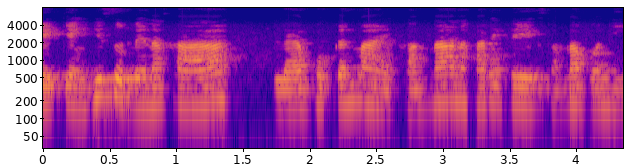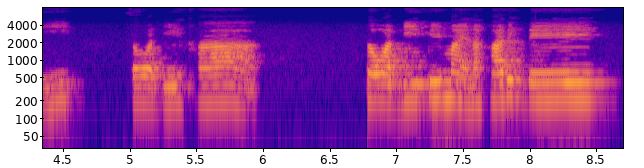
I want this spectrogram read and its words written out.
ด็กๆเก่งที่สุดเลยนะคะ แล้วพบกันใหม่ครั้งหน้านะคะ เด็กๆสำหรับวันนี้ สวัสดีค่ะ สวัสดีปีใหม่นะคะ เด็กๆ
